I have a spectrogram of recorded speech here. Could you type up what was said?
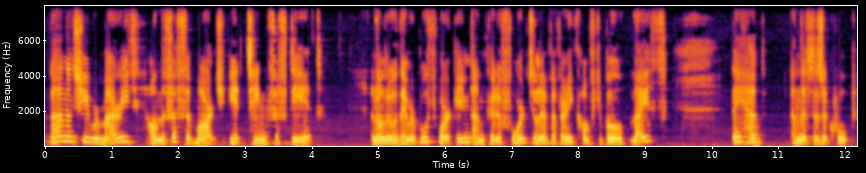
Van and she were married on the 5th of March 1858. And although they were both working and could afford to live a very comfortable life, they had, and this is a quote,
